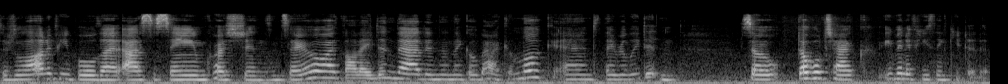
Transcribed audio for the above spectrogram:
There's a lot of people that ask the same questions and say, oh, I thought I did that, and then they go back and look and they really didn't. So double check, even if you think you did it.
